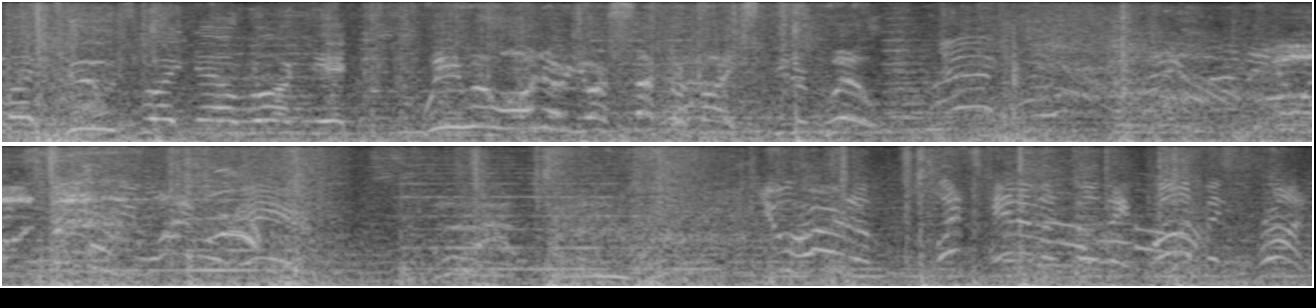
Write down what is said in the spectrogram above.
Missing my tunes right now, Rocket! We will honor your sacrifice, Peter Quill! You heard him. Let's hit him until they pop crunch.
